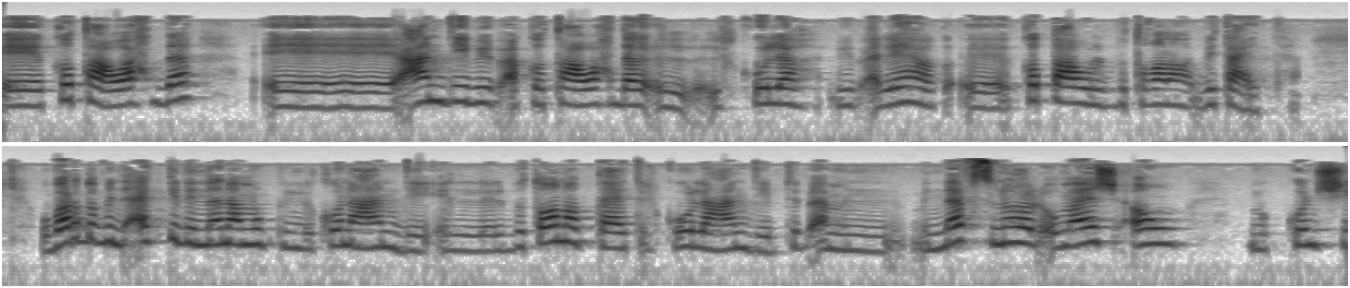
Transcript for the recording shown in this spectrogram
آه، قطعة واحدة آه، عندي بيبقى قطعة واحدة ال- الكولة بيبقى ليها آه، قطعة والبطانة بتاعتها. وبرضو بنأكد إن أنا ممكن يكون عندي ال- البطانة بتاعت الكولة عندي بتبقى من من نفس نوع القماش أو ما تكونش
